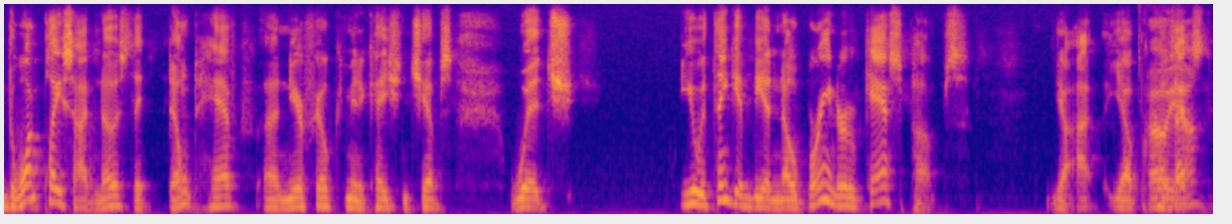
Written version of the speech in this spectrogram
the one place I've noticed they don't have uh, near field communication chips, which you would think it'd be a no brainer, gas pumps. Yeah, I, yeah, because Oh, yeah? that's the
